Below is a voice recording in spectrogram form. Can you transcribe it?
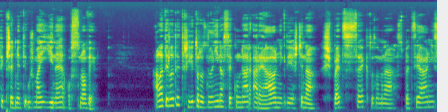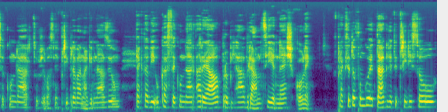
ty předměty už mají jiné osnovy. Ale tyhle ty třídy, to rozdělení na sekundár a reál, někdy ještě na špec-sek, to znamená speciální sekundár, což je vlastně příprava na gymnázium, tak ta výuka sekundár a reál probíhá v rámci jedné školy. V praxi to funguje tak, že ty třídy jsou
